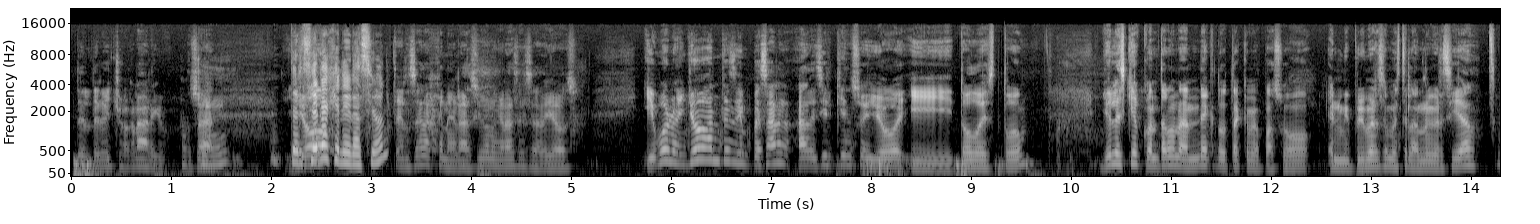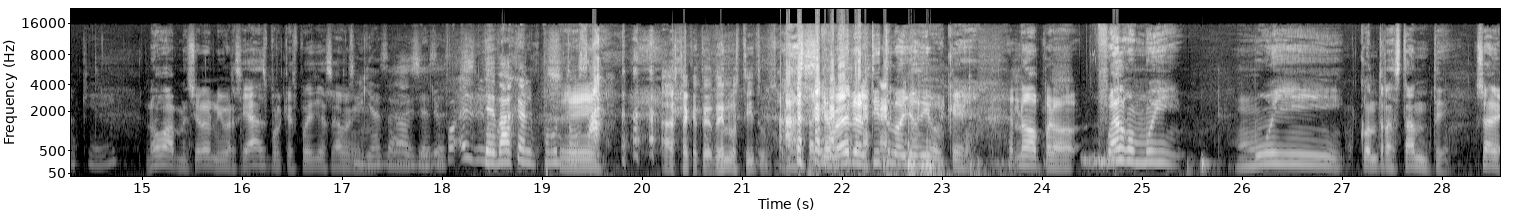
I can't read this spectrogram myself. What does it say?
derecho agrario. O sea, ¿Tercera generación? Tercera generación, gracias a Dios. Y bueno, yo antes de empezar a decir quién soy yo y todo esto, yo les quiero contar una anécdota que me pasó en mi primer semestre en la universidad. No voy a mencionar universidades porque después ya saben. Sí, ya sabes. Te baja el punto. Hasta que te den los títulos. Hasta que me den el título yo digo que... No, pero fue algo muy, muy contrastante. O sea,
